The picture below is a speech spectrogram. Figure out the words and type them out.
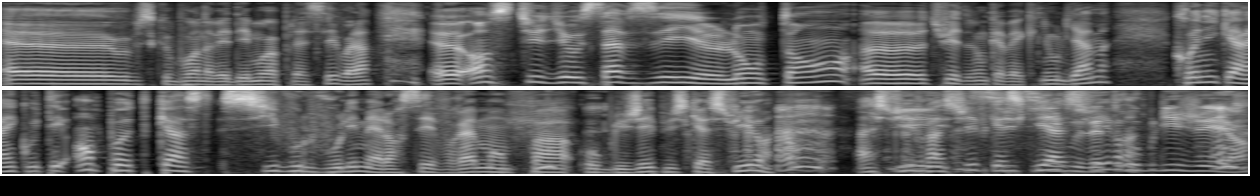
Euh, oui, parce que bon, on avait des mots à placer, voilà. Euh, en studio, ça faisait euh, longtemps. Euh, tu es donc avec nous, Liam. Chronique à réécouter en podcast si vous le voulez, mais alors c'est vraiment pas obligé, puisqu'à suivre. À suivre, à suivre. si, Qu'est-ce qu'il y a à vous suivre êtes obligé. Hein.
